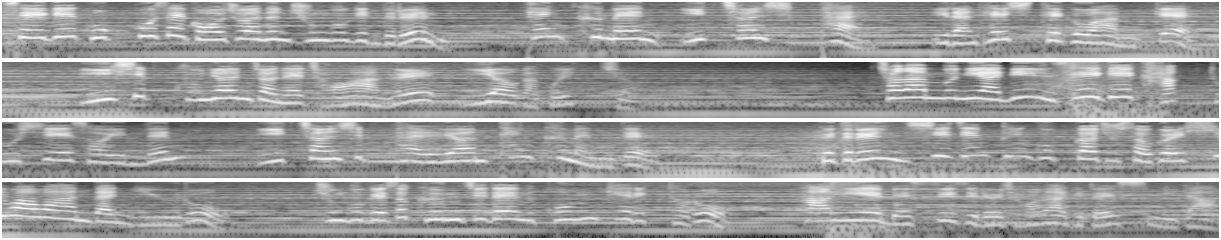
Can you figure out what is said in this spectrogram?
세계 곳곳에 거주하는 중국인들은 탱크맨 2018이란 해시태그와 함께 29년 전의 저항을 이어가고 있죠. 천안문이 아닌 세계 각 도시에 서 있는 2018년 탱크맨들. 그들은 시진핑 국가 주석을 희화화한다는 이유로 중국에서 금지된 곰 캐릭터로 항의의 메시지를 전하기도 했습니다.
